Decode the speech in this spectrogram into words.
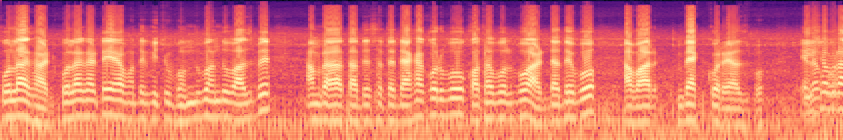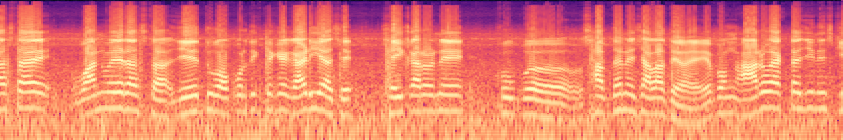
কোলাঘাট। কোলাঘাটে আমাদের কিছু বন্ধু বান্ধব আসবে। আমরা তাদের সাথে দেখা করব কথা বলব আড্ডা দেব আবার ব্যাক করে আসব। এইসব রাস্তায় ওয়ান ওয়ে রাস্তা। যেহেতু অপর দিক থেকে গাড়ি আছে সেই কারণে খুব সাবধানে চালাতে হয়। এবং আরও একটা জিনিস কি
